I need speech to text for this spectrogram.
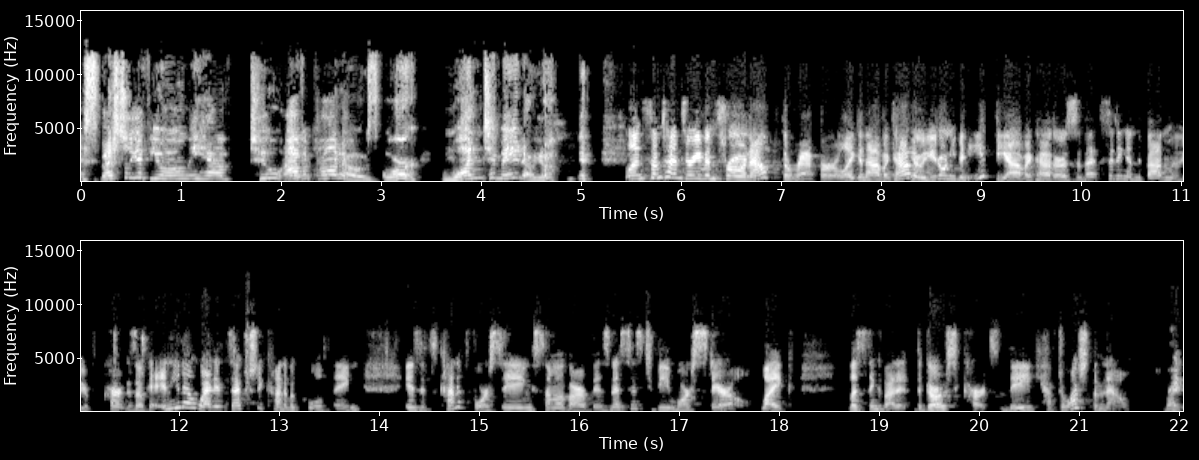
especially if you only have two Right. avocados or one tomato. You know, Well, and sometimes you're even throwing out the wrapper, like an avocado. You don't even eat the avocado, so that's sitting in the bottom of your cart is okay. And you know what? It's actually kind of a cool thing, is it's kind of forcing some of our businesses to be more sterile. Like, let's think about it: the grocery carts they have to wash them now. right?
